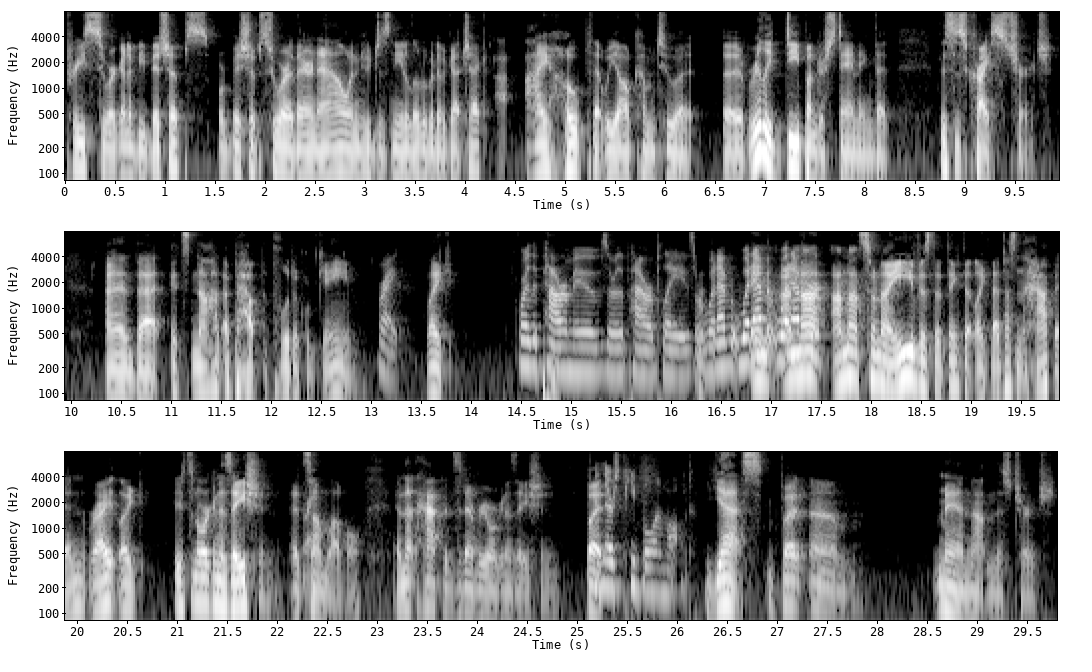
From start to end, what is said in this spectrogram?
priests who are going to be bishops or bishops who are there now and who just need a little bit of a gut check, I, I hope that we all come to a, a really deep understanding that this is Christ's church and that it's not about the political game. Right. Like, Or the power moves or the power plays or whatever whatever I'm whatever not I'm not so naive as to think that like that doesn't happen, right? Like it's an organization at some level, and that happens in every organization. But and there's people involved. Yes, but um man, not in this church.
